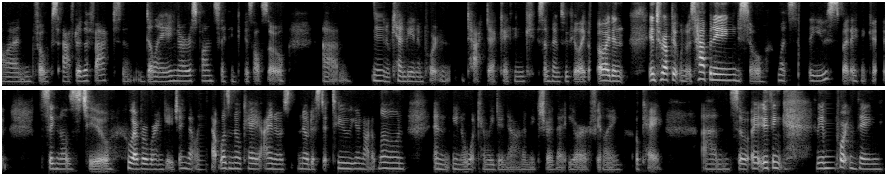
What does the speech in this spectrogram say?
on folks after the fact so delaying our response i think is also um, you know can be an important tactic. I think sometimes we feel like oh i didn't interrupt it when it was happening so what's the use? But i think it signals to whoever we're engaging that like that wasn't okay. I know noticed it too. You're not alone. And you know what can we do now to make sure that you're feeling okay? Um, so I, I think the important thing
